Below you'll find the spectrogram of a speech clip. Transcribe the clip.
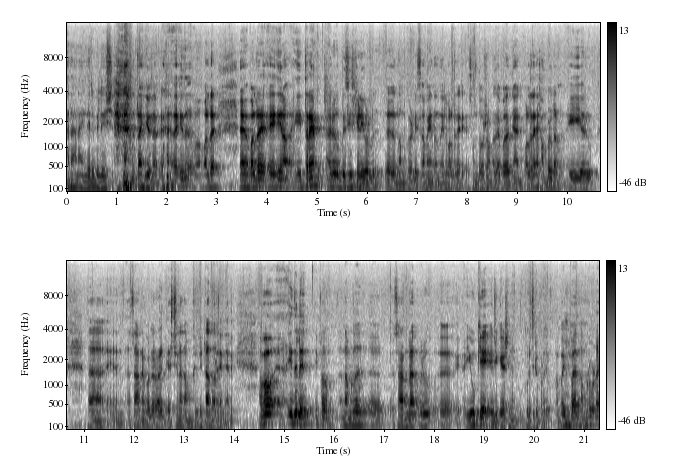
അതാണ് അതിന്റെ ഒരു ബിലീഷ് താങ്ക് യു സാർ ഇത് വളരെ വളരെ ഇതിനോ ഇത്രയും ഒരു ബിസി ഷെഡ്യൂളിൽ നമുക്ക് വേണ്ടി സമയം തന്നതിൽ വളരെ സന്തോഷം. അതേപോലെ ഞാൻ വളരെ ഹമ്പിൾഡാണ് ഈ ഒരു സാറിനെ പോലെ ഒരു ഗസ്റ്റിനെ നമുക്ക് കിട്ടാമെന്ന് പറഞ്ഞു കഴിഞ്ഞാൽ അപ്പോൾ ഇതിൽ ഇപ്പം നമ്മൾ സാറിന്റെ ഒരു യു കെ എഡ്യൂക്കേഷനെ കുറിച്ചിട്ട് പറഞ്ഞു. അപ്പോൾ ഇപ്പോൾ നമ്മുടെ ഇവിടെ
